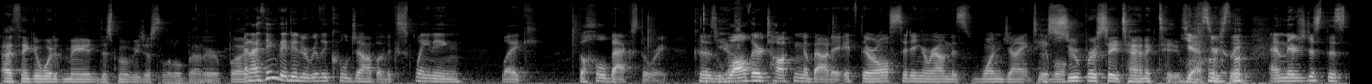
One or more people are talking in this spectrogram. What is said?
I think it would have made this movie just a little better. But and I think they did a really cool job of explaining like the whole backstory. Because Yeah. while they're talking about it, it's, they're all sitting around this one giant the table. super satanic table. Yeah, seriously. and there's just this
